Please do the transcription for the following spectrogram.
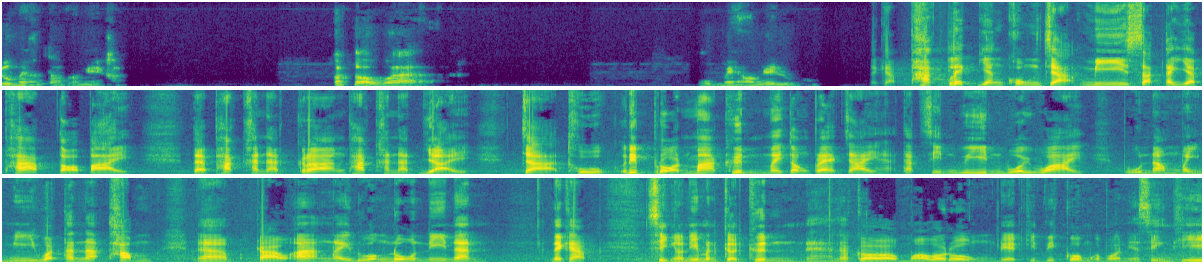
รู้ไหมเขาตอบว่าไงครับก็ตอบว่า ผมไม่เอาในหลวงนะครับพักเล็กยังคงจะมีศักยภาพต่อไป แต่พักขนาดกลางพักขนาดใหญ่จะถูกริบรอนมากขึ้น ไม่ต้องแปลกใจฮะทักษิณวีนโวยวาย ผู้นำไม่มีวัฒนธรรมนะครับกล่าวอ้างในหลวงโน่นนี่นั่น นะครับสิ่งเหล่านี้มันเกิดขึ้นนะแล้วก็หมอวรงเดชกิจวิกรมก็บอกเนี่ยสิ่งที่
